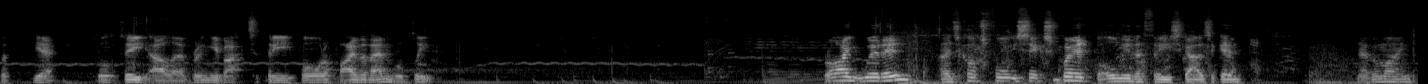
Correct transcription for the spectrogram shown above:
But yeah, we'll see. I'll uh, bring you back to three, four, or five of them, hopefully. Right, we're in, and it's cost 46 quid, but only the three scatters again. Never mind.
